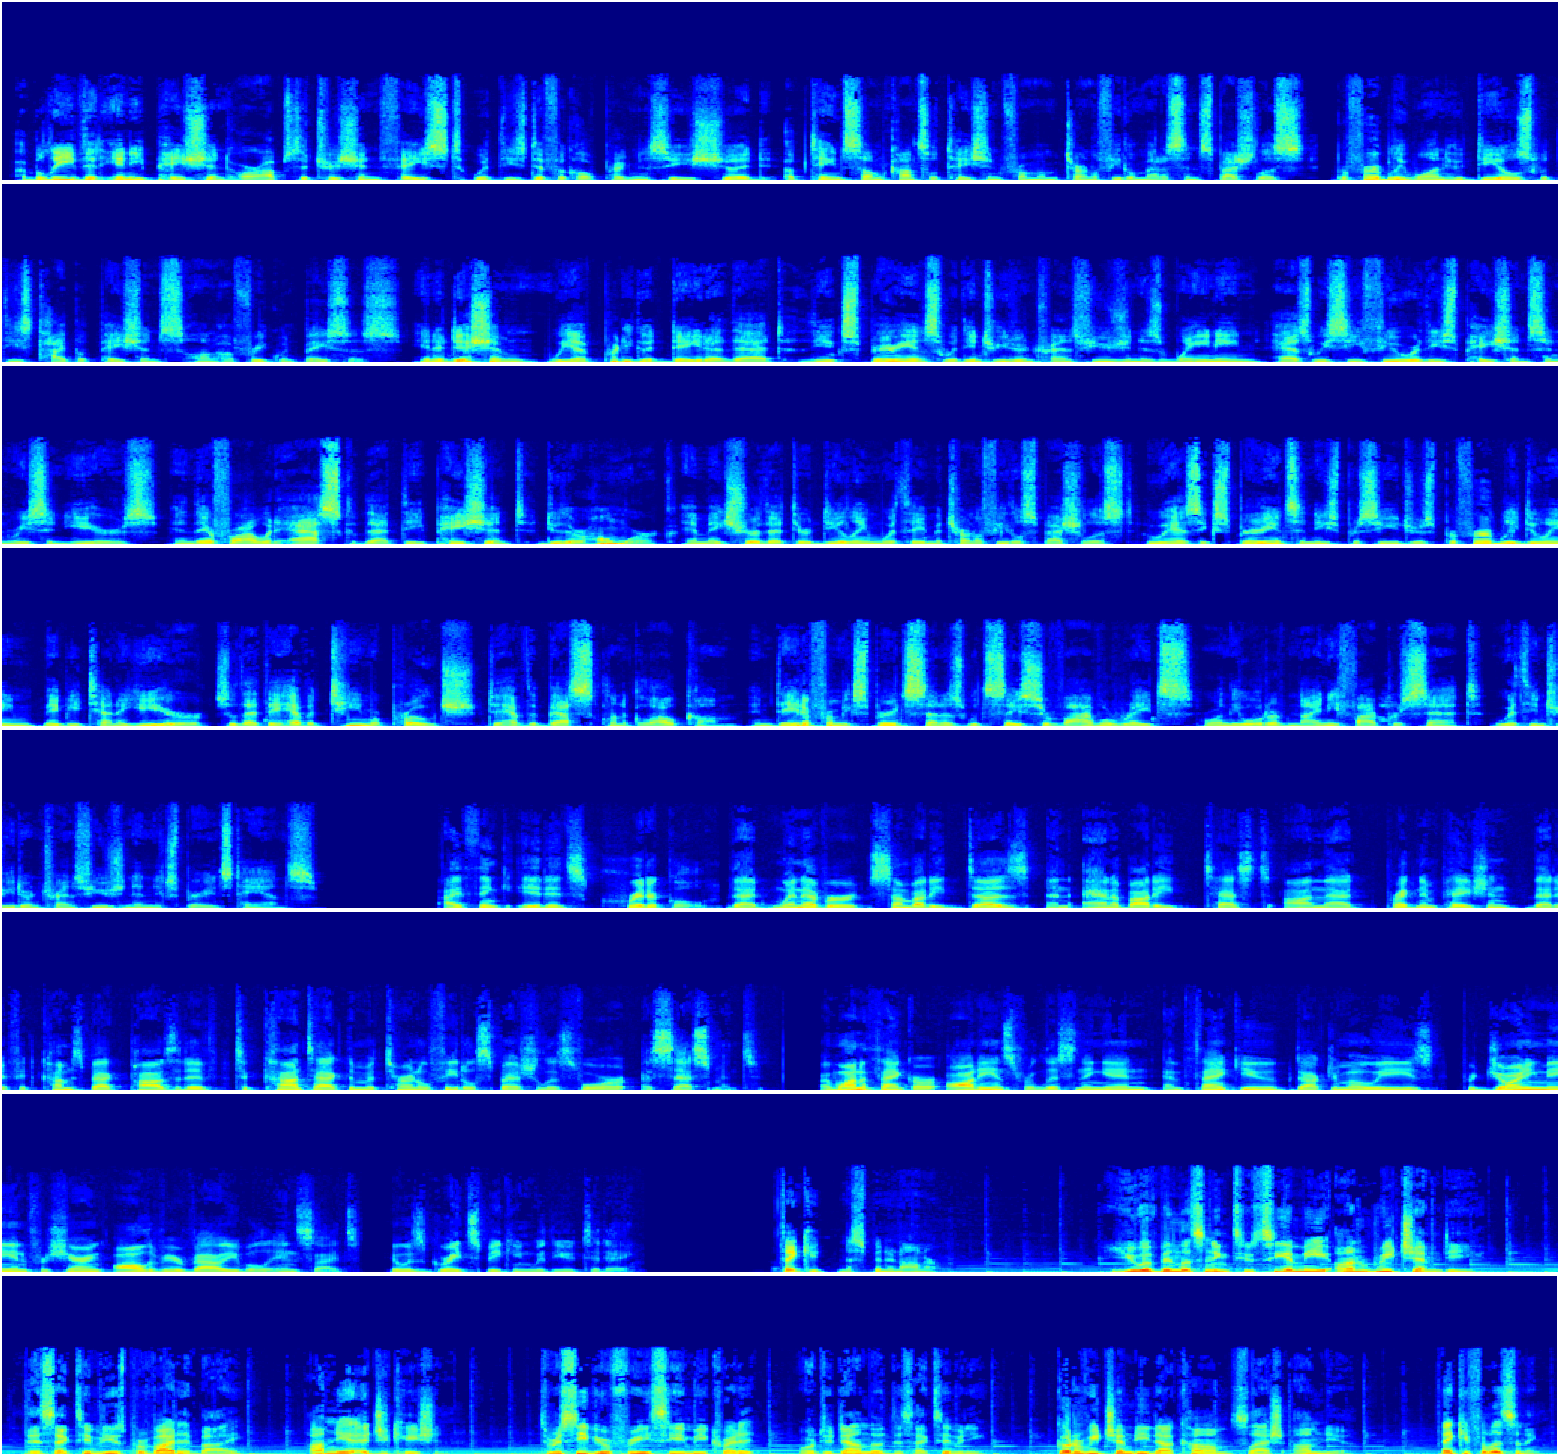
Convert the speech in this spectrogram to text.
I believe that any patient or obstetrician faced with these difficult pregnancies should obtain some consultation from a maternal fetal medicine specialist preferably one who deals with these type of patients on a frequent basis. In addition, we have pretty good data that the experience with intrauterine transfusion is waning as we see fewer of these patients in recent years. And therefore, I would ask that the patient do their homework and make sure that they're dealing with a maternal fetal specialist who has experience in these procedures, preferably doing maybe 10 a year so that they have a team approach to have the best clinical outcome. And data from experienced centers would say survival rates are on the order of 95% with intrauterine transfusion in experienced hands. I think it is critical that whenever somebody does an antibody test on that pregnant patient, that if it comes back positive, to contact the maternal fetal specialist for assessment. I want to thank our audience for listening in, and thank you, Dr. Moise, for joining me and for sharing all of your valuable insights. It was great speaking with you today. Thank you. It's been an honor. You have been listening to CME on ReachMD. This activity is provided by Omnia Education. To receive your free CME credit or to download this activity, go to reachmd.com/omnia. Thank you for listening.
